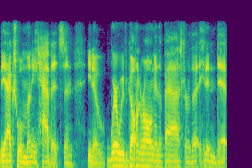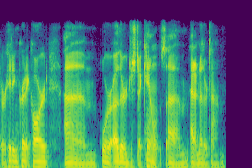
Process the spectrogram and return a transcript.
the actual money habits and you know where we've gone wrong in the past, or that hidden debt or hidden credit card, um, or other just accounts um, at another time.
